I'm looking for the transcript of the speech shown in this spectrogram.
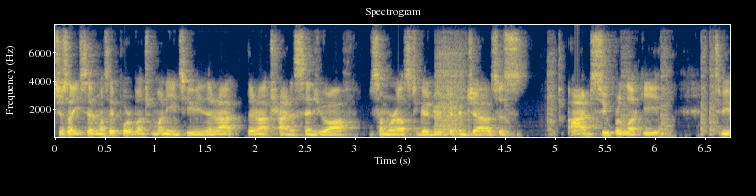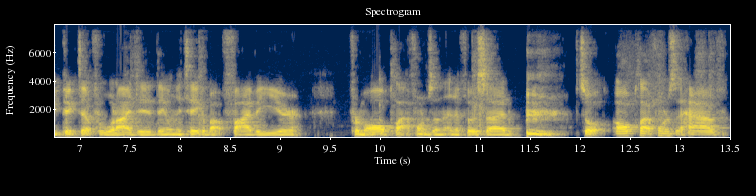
just like you said, once they pour a bunch of money into you, they're not they're not trying to send you off somewhere else to go do a different job. Just I'm super lucky to be picked up for what I did. They only take about five a year from all platforms on the NFO side. so all platforms that have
